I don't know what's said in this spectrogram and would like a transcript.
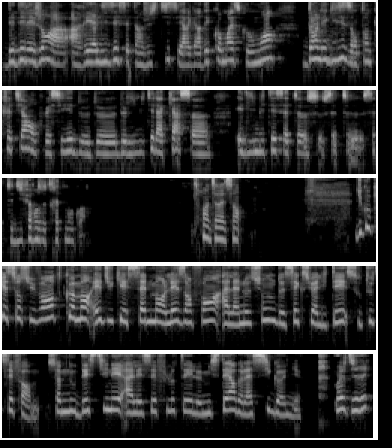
d'aider les gens à, réaliser cette injustice et à regarder comment est-ce qu'au moins dans l'Église, en tant que chrétien, on peut essayer de, limiter la casse euh, et de limiter cette, cette, cette différence de traitement, quoi. Trop intéressant. Du coup, question suivante, comment éduquer sainement les enfants à la notion de sexualité sous toutes ses formes? Sommes-nous destinés à laisser flotter le mystère de la cigogne? Moi, je dirais,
